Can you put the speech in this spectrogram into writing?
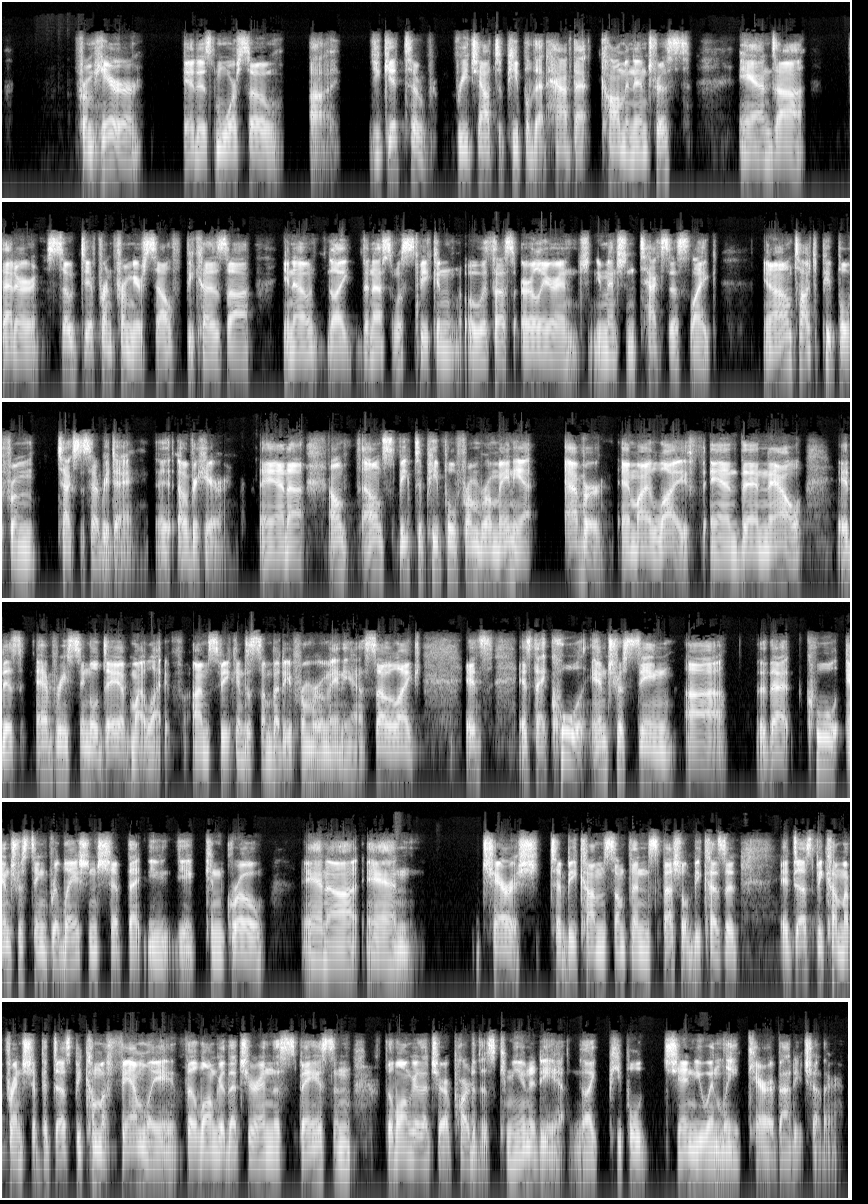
from here it is more so uh you get to reach out to people that have that common interest and uh that are so different from yourself because uh you know like Vanessa was speaking with us earlier and you mentioned Texas like you know, I don't talk to people from Texas every day uh, over here, and uh, I don't I don't speak to people from Romania ever in my life. And then now it is every single day of my life I'm speaking to somebody from Romania. So like, it's it's that cool, interesting, uh, that cool, interesting relationship that you you can grow and uh and cherish to become something special because it it does become a friendship it does become a family the longer that you're in this space and the longer that you're a part of this community like people genuinely care about each other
